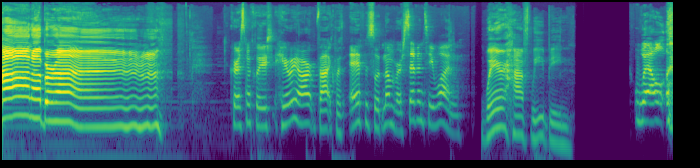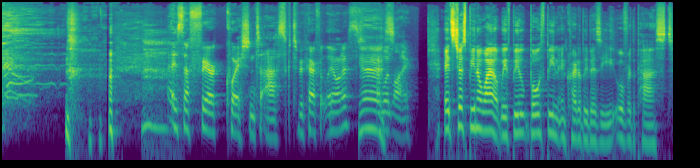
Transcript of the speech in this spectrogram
Hannah Brown. Chris McLeish, here we are back with episode number 71. Where have we been? Well, it's a fair question to ask, to be perfectly honest. I Yes. won't lie. It's just been a while. We've be- both been incredibly busy over the past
